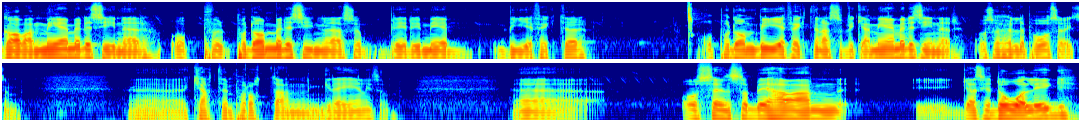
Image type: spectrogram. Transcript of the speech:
gav han mer mediciner. Och på, på de medicinerna så blev det mer bieffekter. Och på de bieffekterna så fick han mer mediciner, och så höll det på så liksom. Uh, katten på råttan-grejen liksom. Uh, och sen så blev han ganska dålig.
